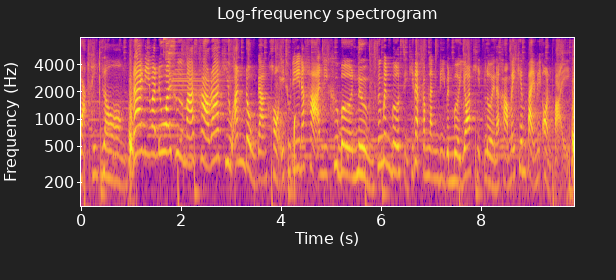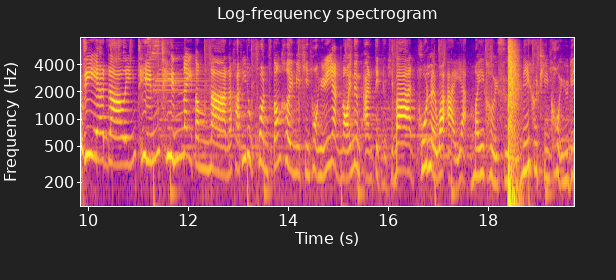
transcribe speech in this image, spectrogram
อยากให้ลอง ได้นี้มาด้วยคือมาสคาร่าคิวอันโด่งดังของ e 2 d นะคะ อันนี้คือเบอร์หนึ่งซึ่งเป็นเบอร์สีที่แบบกำลังดีเป็นเบอร์ยอดฮิตเลยนะคะ ไม่เข้มไปไม่อ่อนไป Dear Darling ทินทินในตำนานนะคะ ที่ทุกคนจะต้องเคยมีทินของ e 2 d อย่างน้อยหนึ่งอันติดอยู่ที่บ้าน พูดเลยว่าไอ้อะไม่เคยซื้อนี่คือทินของ e 2 d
